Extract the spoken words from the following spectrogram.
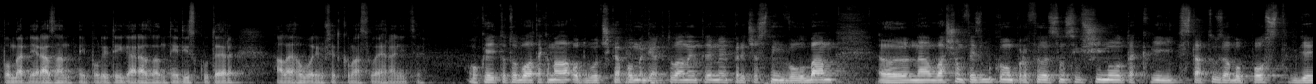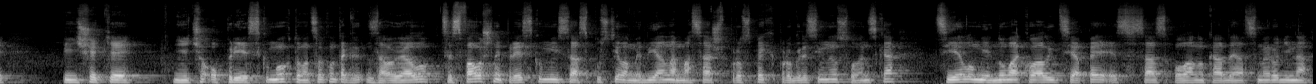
pomerne razantný politik a razantný diskutér, ale hovorím, všetko má svoje hranice. OK, toto bola taká malá odbočka po mega aktuálnej téme predčasným voľbám. E, na vašom facebookovom profile som si všimol taký status alebo post, kde píšete, niečo o prieskumoch, to ma celkom tak zaujalo. Cez falošné prieskumy sa spustila mediálna masáž v prospech progresívneho Slovenska. Cieľom je nová koalícia PS, SAS, Olano, KDA, Smerodina.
